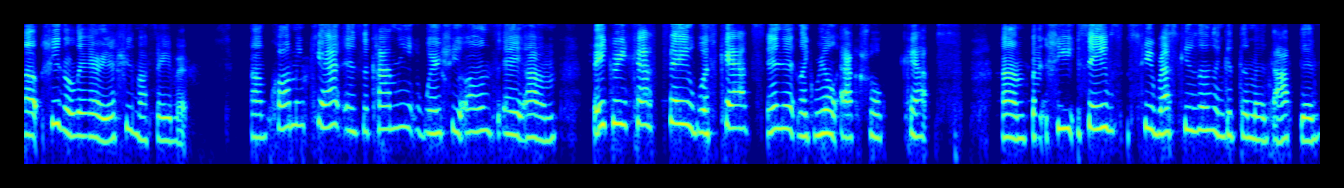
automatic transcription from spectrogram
Oh, she's hilarious. She's my favorite. Um, Me Cat is a comedy where she owns a um bakery cafe with cats in it, like real actual cats. Um, but she saves, she rescues them and gets them adopted.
